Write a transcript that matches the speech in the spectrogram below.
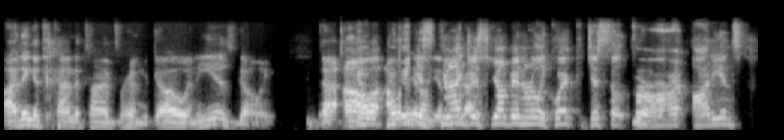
I think it's kind of time for him to go, and he is going. Uh, I'll, Can, I'll we hit on just- can I just jump in really quick, just so, for Yeah. our audience?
